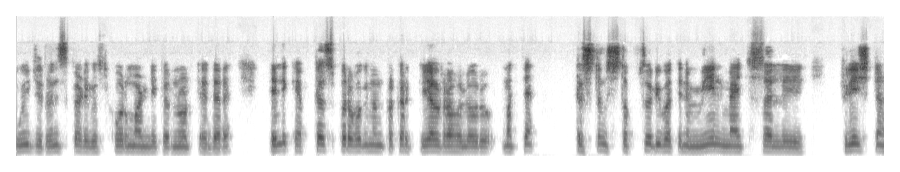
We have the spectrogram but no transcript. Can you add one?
ಹ್ಯೂಜ್ ರನ್ಸ್ ಕಡೆಗೆ ಸ್ಕೋರ್ ಮಾಡ್ಲಿಕ್ಕೆ ನೋಡ್ತಾ ಇದ್ದಾರೆ. ಡೆಲ್ಲಿ ಕ್ಯಾಪಿಟಲ್ಸ್ ಪರವಾಗಿ ನನ್ನ ಪ್ರಕಾರ ಕೆ ಎಲ್ ರಾಹುಲ್ ಅವರು ಮತ್ತೆ ಕ್ರಿಸ್ಟನ್ ಸ್ಟಪ್ಸೂರ್ ಇವತ್ತಿನ ಮೇನ್ ಮ್ಯಾಚ್ ಅಲ್ಲಿ ಫಿನಿಶ್ನ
